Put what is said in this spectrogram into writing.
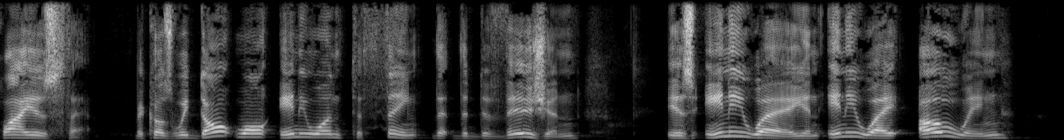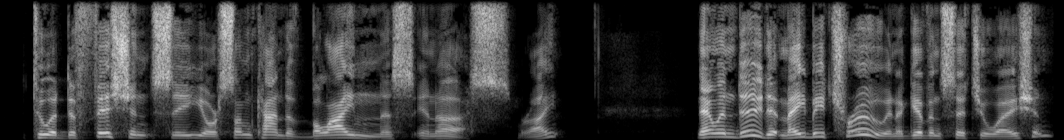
Why is that? Because we don't want anyone to think that the division is any way, in any way, owing to a deficiency or some kind of blindness in us, right? Now, indeed, it may be true in a given situation.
